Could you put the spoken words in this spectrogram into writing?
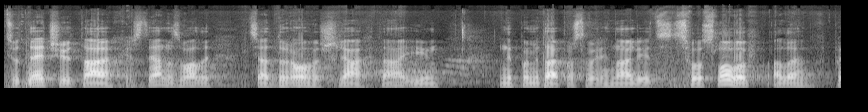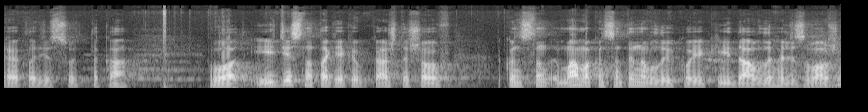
цю течію та християн назвали ця дорога, шлях. Та? І не пам'ятаю просто в оригіналі цього слова, але в перекладі суть така. От. І дійсно, так як ви кажете, що в Констан... мама Константина Великого, який дав, легалізував вже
